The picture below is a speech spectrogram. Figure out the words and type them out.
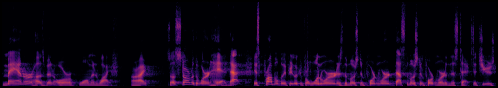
man or husband or woman, wife. All right? So let's start with the word head. That is probably, if you're looking for one word as the most important word, that's the most important word in this text. It's used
